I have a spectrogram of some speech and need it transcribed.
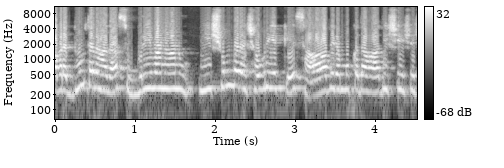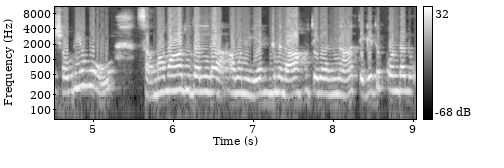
ಅವರ ದೂತನಾದ ಸುಗ್ರೀವ ನಾನು ಈ ಶುಂಭನ ಶೌರ್ಯಕ್ಕೆ ಸಾವಿರ ಮುಖದ ಆದಿಶೇಷ ಶೌರ್ಯವೂ ಸಮವಾದುದಲ್ಲ ಅವನು ಯಜ್ಞದ ಆಹುತಿಗಳನ್ನ ತೆಗೆದುಕೊಂಡನು.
